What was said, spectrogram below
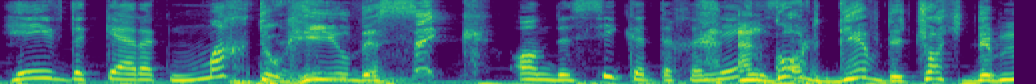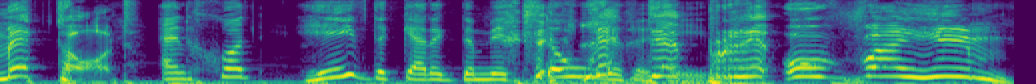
heeft de kerk macht to heal the sick. om de zieken te And genezen. God gave the church the method. En God heeft de kerk de methode Let them gegeven. pray over him.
